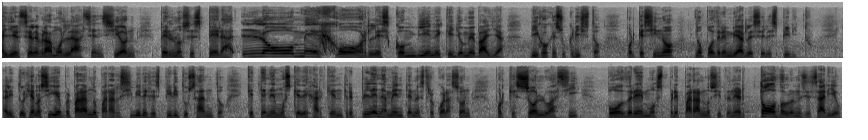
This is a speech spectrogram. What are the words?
Ayer celebramos la ascensión, pero nos espera lo mejor. Les conviene que yo me vaya, dijo Jesucristo, porque si no, no podré enviarles el Espíritu. La liturgia nos sigue preparando para recibir ese Espíritu Santo que tenemos que dejar que entre plenamente en nuestro corazón, porque sólo así podremos prepararnos y tener todo lo necesario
